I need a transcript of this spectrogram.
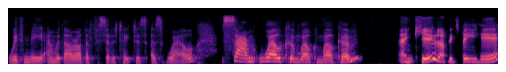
with me and with our other facilitators as well. Sam, welcome, welcome, welcome. Thank you. Lovely to be here.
